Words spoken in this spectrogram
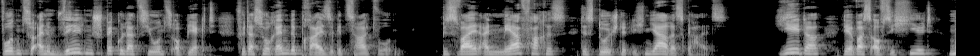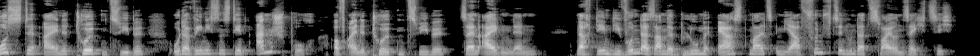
wurden zu einem wilden Spekulationsobjekt, für das horrende Preise gezahlt wurden, bisweilen ein Mehrfaches des durchschnittlichen Jahresgehalts. Jeder, der was auf sich hielt, musste eine Tulpenzwiebel oder wenigstens den Anspruch auf eine Tulpenzwiebel sein eigen nennen, nachdem die wundersame Blume erstmals im Jahr 1562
